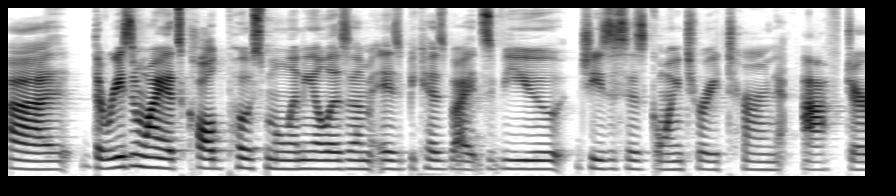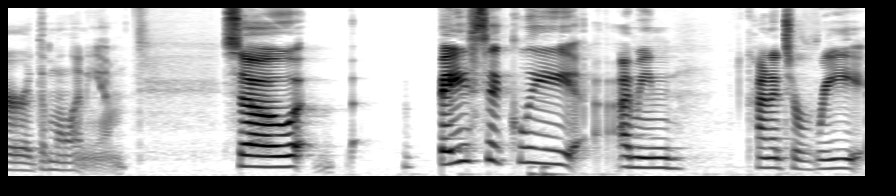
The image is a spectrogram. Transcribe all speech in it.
uh, the reason why it's called postmillennialism is because, by its view, Jesus is going to return after the millennium. So, basically, I mean, kind of to re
